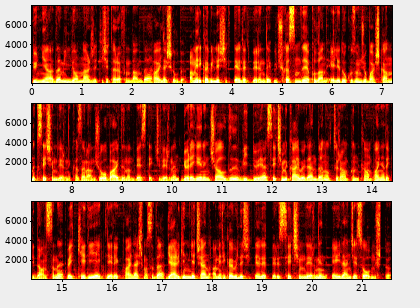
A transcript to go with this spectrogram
dünyada milyonlarca kişi tarafından da paylaşıldı. Amerika Birleşik Devletleri'nde 3 Kasım'da yapılan 59. başkanlık seçimlerini kazanan Joe Biden'ın destekçilerinin Göregen'in çaldığı videoya seçimi kaybeden Donald Trump'ın kampanyadaki dansını ve kediyi ekleyerek paylaşması da gergin geçen Amerika Birleşik Devletleri seçimlerinin eğlencesi olmuştu.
